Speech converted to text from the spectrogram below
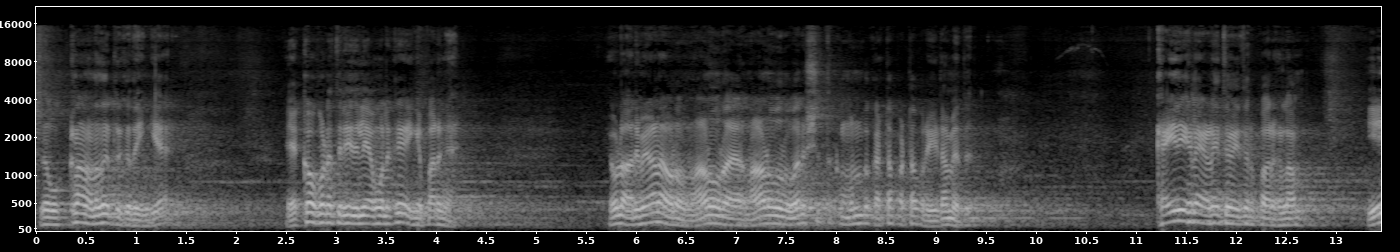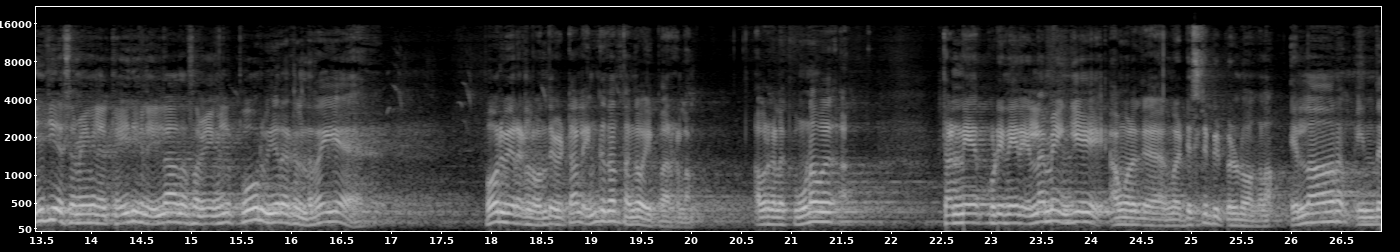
இது உட்காந்து நடந்துகிட்ருக்குது இருக்குது இங்கே. எக்கோ கூட தெரியுது இல்லையா உங்களுக்கு? இங்கே பாருங்கள் எவ்வளோ அருமையான ஒரு நானூறு நானூறு வருஷத்துக்கு முன்பு கட்டப்பட்ட ஒரு இடம் இது. கைதிகளை அடைத்து வைத்திருப்பார்களாம். எஞ்சிய சமயங்களில் கைதிகள் இல்லாத சமயங்களில் போர் வீரர்கள் நிறைய போர் வீரர்கள் வந்துவிட்டால் இங்கு தான் தங்க வைப்பார்களாம். அவர்களுக்கு உணவு தண்ணீர் குடிநீர் எல்லாமே இங்கேயே அவங்களுக்கு அவங்க டிஸ்ட்ரிபியூட் பண்ணிடுவாங்களாம் எல்லாரும் இந்த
